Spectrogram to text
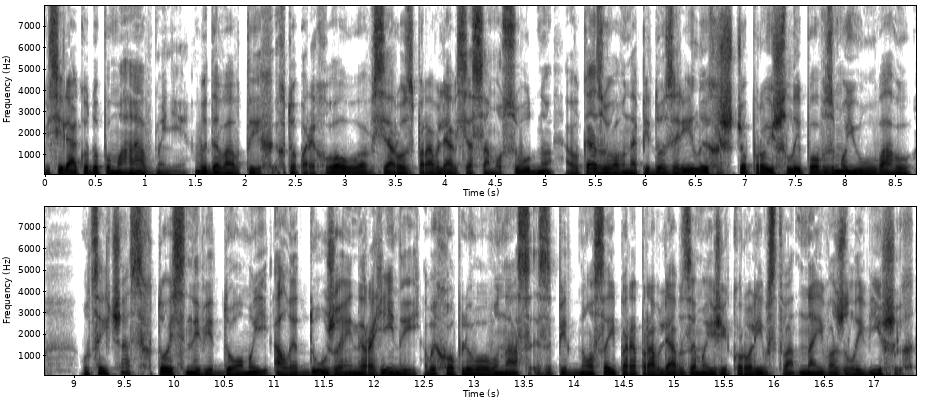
всіляко допомагав мені, видавав тих, хто переховувався, розправлявся самосудно, вказував на підозрілих, що пройшли повз мою увагу. У цей час хтось невідомий, але дуже енергійний, вихоплював у нас з під носа і переправляв за межі королівства найважливіших,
